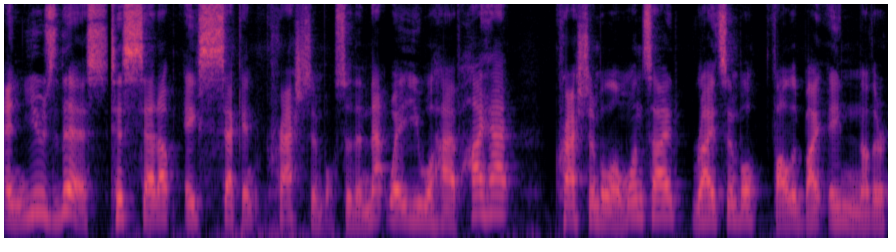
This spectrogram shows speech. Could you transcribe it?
and use this to set up a second crash cymbal. So then that way you will have hi-hat, crash cymbal on one side, ride cymbal, followed by another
